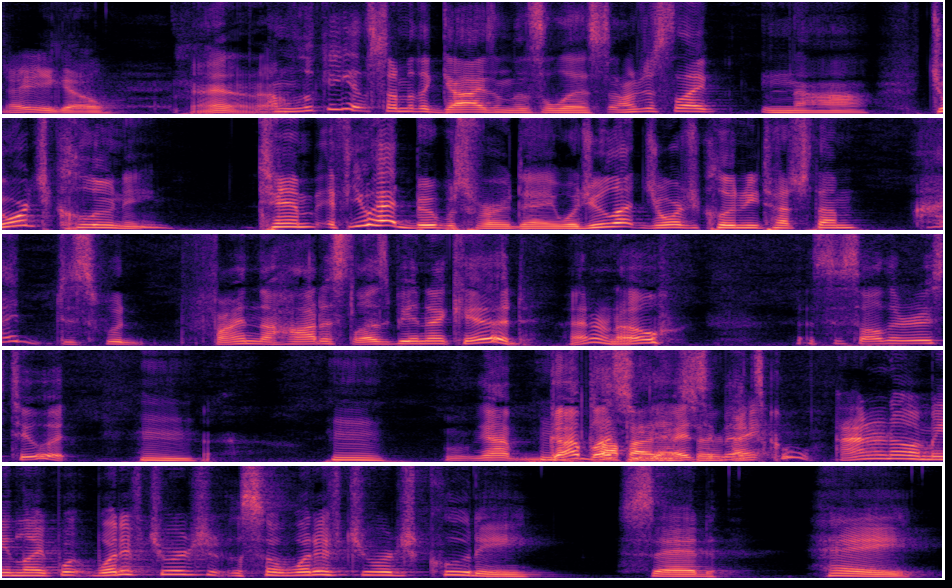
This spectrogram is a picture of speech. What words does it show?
There you go. I don't know. I'm looking at some of the guys on this list, and I'm just like, nah. George Clooney. Tim, if you had boobs for a day, would you let George Clooney touch them? I just would find the hottest lesbian I could. I don't know. That's just all there is to it. Hmm. Hmm. God, God bless you guys. answer. That's I- cool. I don't know. I mean, like, what? What if George? So, what if George Clooney said, "Hey,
